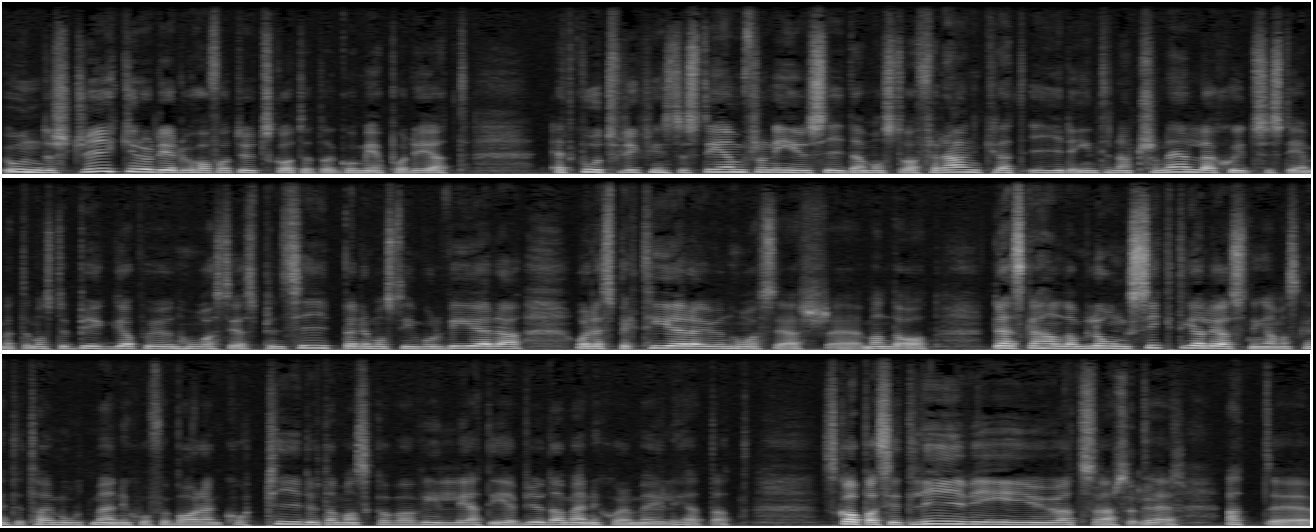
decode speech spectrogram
understryker och det du har fått utskottet att gå med på det är att ett kvotflyktingsystem från EUs sida måste vara förankrat i det internationella skyddssystemet. Det måste bygga på UNHCRs principer, det måste involvera och respektera UNHCRs eh, mandat. Det ska handla om långsiktiga lösningar, man ska inte ta emot människor för bara en kort tid utan man ska vara villig att erbjuda människor en möjlighet att skapa sitt liv i EU, att, att, att, eh, att eh,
